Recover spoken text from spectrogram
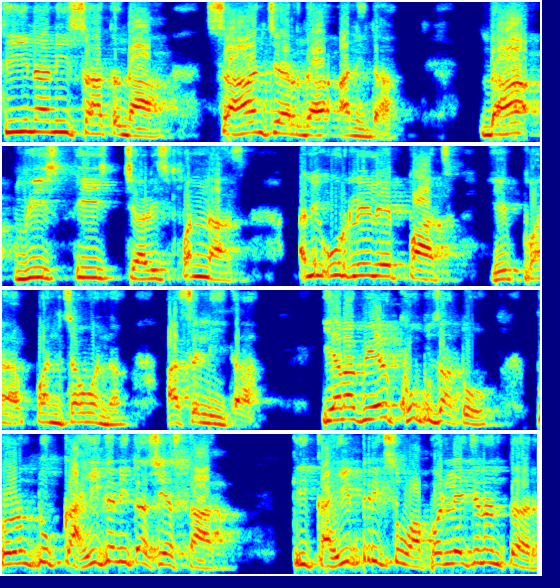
तीन आणि सात दहा सहा चार दहा आणि दहा. दहा वीस तीस चाळीस पन्नास आणि उरलेले पाच हे पंचावन्न असं लिहिता. याला वेळ खूप जातो परंतु काही गणित असे असतात की काही ट्रिक्स वापरल्याच्या नंतर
